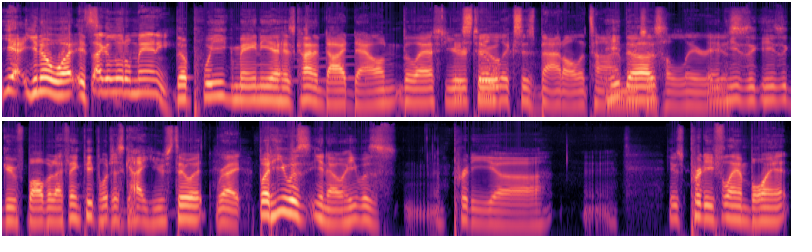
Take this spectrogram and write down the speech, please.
Yeah, you know what? It's like a little Manny. the Puig mania has kind of died down the last year he or still two, licks his bat all the time. He Which does, is hilarious. and he's a, he's a goofball. But I think people just got used to it. right. But he was, you know, he was pretty. uh He was pretty flamboyant.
